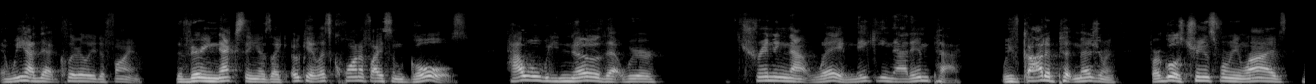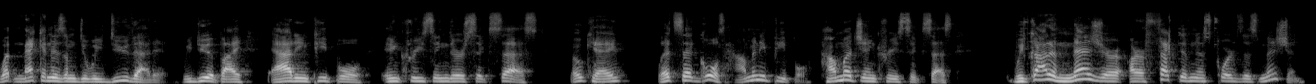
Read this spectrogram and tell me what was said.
And we had that clearly defined the very next thing is like, okay, let's quantify some goals. How will we know that we're trending that way, making that impact? We've got to put measurement. Our goal is transforming lives, what mechanism do we do that in? We do it by adding people, increasing their success. Okay, let's set goals. How many people? How much increased success? We've got to measure our effectiveness towards this mission.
